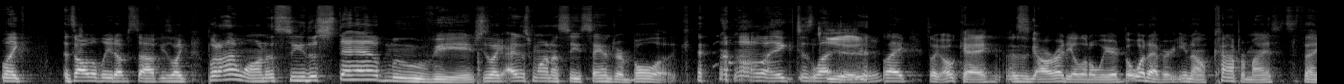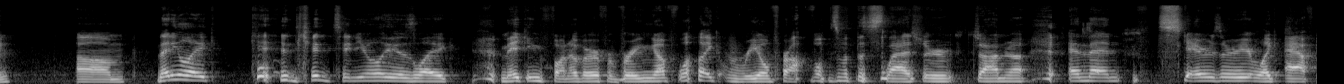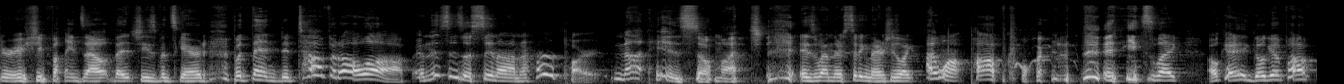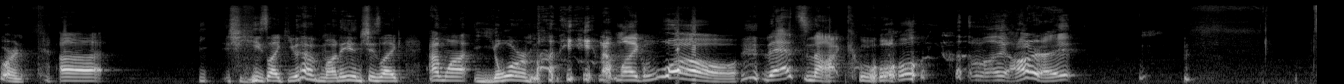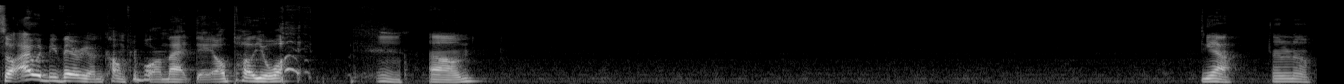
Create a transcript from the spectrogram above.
like, it's all the lead up stuff. He's like, but I want to see the stab movie. And she's like, I just want to see Sandra Bullock. like, just like, Yeah, like, it's like, okay, this is already a little weird, but whatever, you know, compromise. It's a thing. Um, then he like continually is like making fun of her for bringing up like real problems with the slasher genre, and then scares her like after she finds out that she's been scared. But then to top it all off, and this is a sin on her part, not his so much, is when they're sitting there and she's like, "I want popcorn," and he's like, "Okay, go get popcorn." Uh, he's like, "You have money," and she's like, "I want your money," and I'm like, "Whoa, that's not cool." I'm like, "All right." So I would be very uncomfortable on that date. I'll tell you what. Um. Yeah, I don't know.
